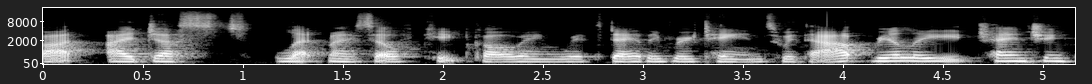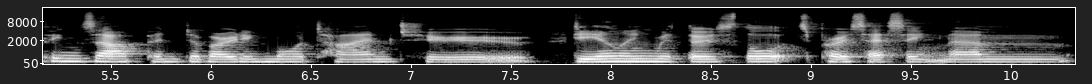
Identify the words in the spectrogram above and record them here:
but I just let myself keep going with daily routines without really changing things up and devoting more time to dealing with those thoughts, processing them,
